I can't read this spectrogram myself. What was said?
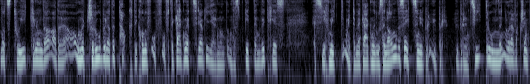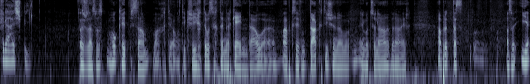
noch zu tweaken und an der, umzuschrauben an der Taktik und auf, auf, auf den Gegner zu reagieren und, und das gibt dann wirklich ein, ein sich mit, mit einem Gegner auseinandersetzen über, über, über einen Zeitraum, nicht nur einfach für ein Spiel. Das ist das, was Hockey interessant macht, ja. Die Geschichten, die sich dann ergeben, auch äh, abgesehen vom taktischen, auch emotionalen Bereich. Aber das, also wir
